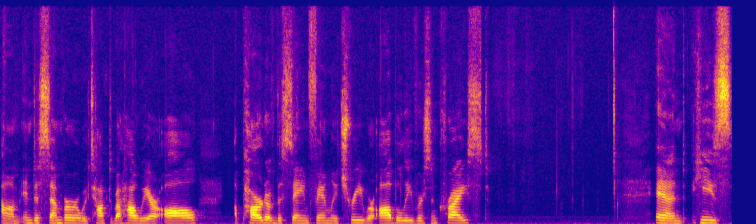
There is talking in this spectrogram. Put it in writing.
um, in december. We talked about how we are all a part of the same family tree. We're all believers in christ and he's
